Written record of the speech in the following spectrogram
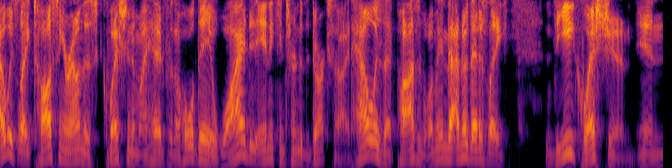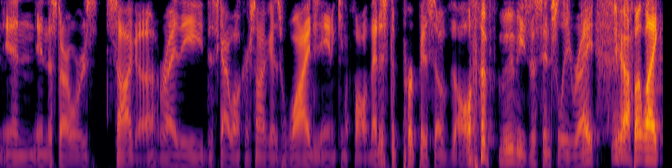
I was like tossing around this question in my head for the whole day. Why did Anakin turn to the dark side? How is that possible? I mean I know that is like the question in in in the Star Wars saga right? The the Skywalker saga is why did Anakin fall? That is the purpose of all the movies essentially right? Yeah. but like,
